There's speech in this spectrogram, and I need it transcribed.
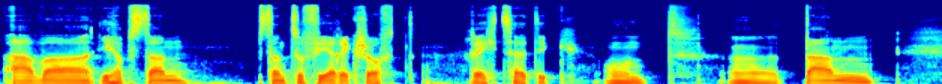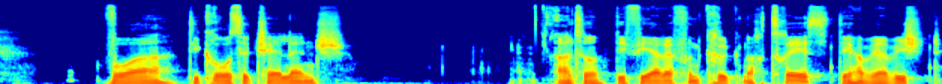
Aber ich habe es dann, hab's dann zur Fähre geschafft, rechtzeitig. Und äh, dann war die große Challenge, also die Fähre von Krück nach Tres, die habe ich erwischt.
